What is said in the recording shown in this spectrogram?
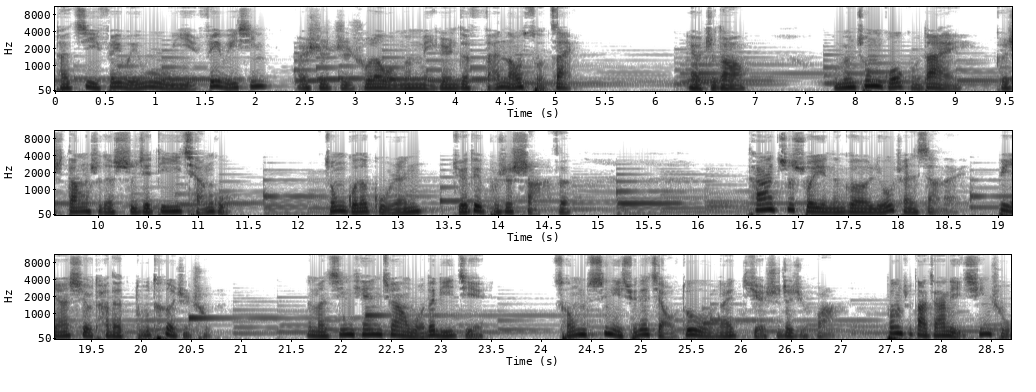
他既非唯物，也非唯心。而是指出了我们每个人的烦恼所在。要知道，我们中国古代可是当时的世界第一强国，中国的古人绝对不是傻子。它之所以能够流传下来，必然是有它的独特之处。那么今天就让我的理解，从心理学的角度来解释这句话，帮助大家理清楚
